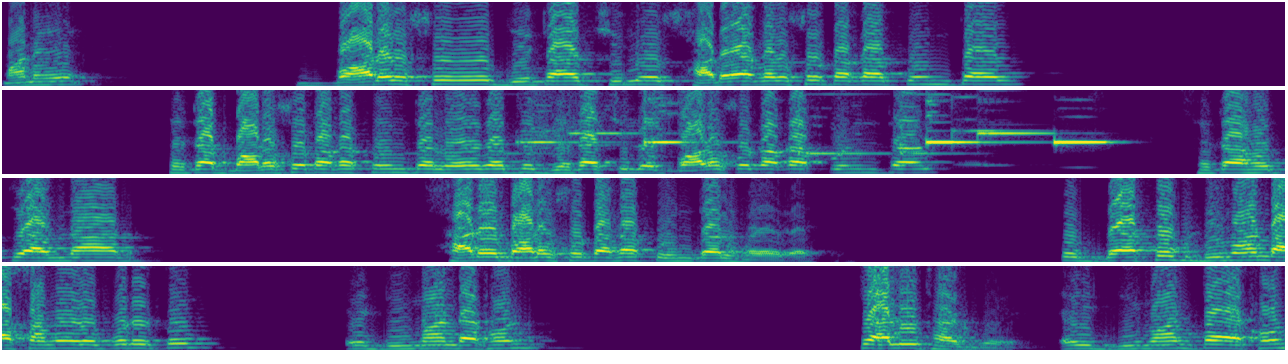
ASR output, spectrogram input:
মানে বারোশো যেটা ছিল সাড়ে এগারোশো টাকা কুইন্টাল সেটা বারোশো টাকা কুইন্টাল হয়ে গেছে, যেটা ছিল বারোশো টাকা কুইন্টাল, সেটা হচ্ছে আপনার সাড়ে বারোশো টাকা কুইন্টাল হয়ে গেছে। তো ব্যাপক ডিমান্ড আসামের উপরেতে এই ডিমান্ড এখন চালু থাকবে। এই ডিমান্ডটা এখন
